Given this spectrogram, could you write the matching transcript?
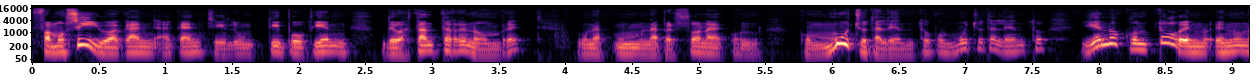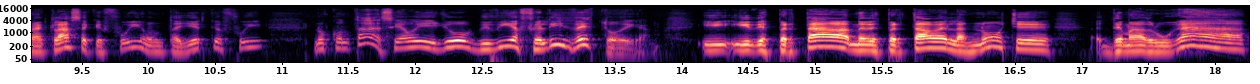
famosillo acá en, acá en Chile, un tipo bien de bastante renombre, una, una persona con, con mucho talento, con mucho talento, y él nos contó en, una clase que fui, en un taller que fui, nos contaba, decía, oye, yo vivía feliz de esto, digamos, y, y despertaba, me despertaba en las noches de madrugada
